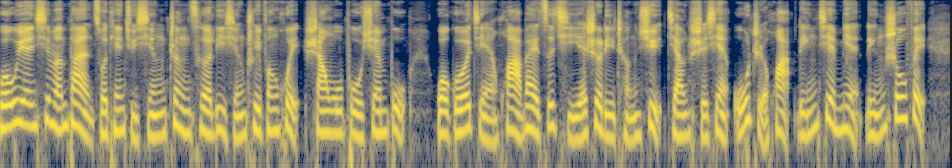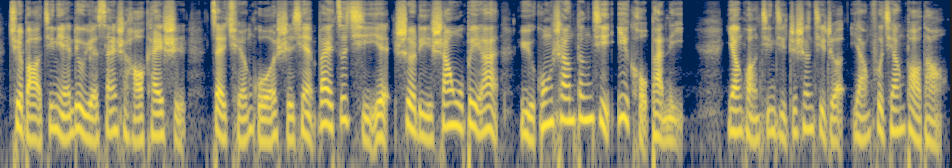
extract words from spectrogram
国务院新闻办昨天举行政策例行吹风会，商务部宣布，我国简化外资企业设立程序，将实现无纸化、零见面、零收费，确保今年六月三十号开始，在全国实现外资企业设立商务备案与工商登记一口办理。央广经济之声记者杨富江报道。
